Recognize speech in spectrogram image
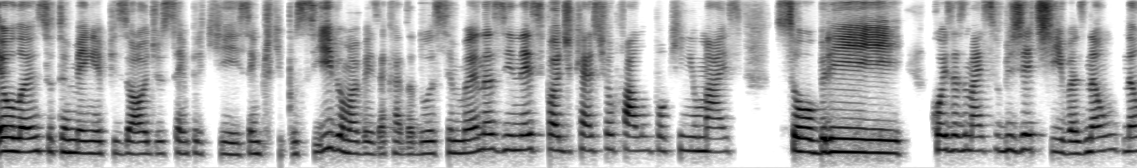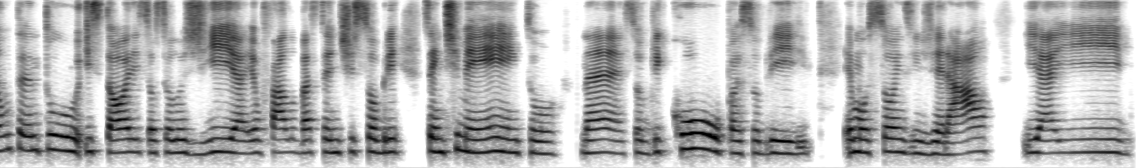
eu lanço também episódios sempre que sempre que possível, uma vez a cada duas semanas, e nesse podcast eu falo um pouquinho mais sobre coisas mais subjetivas, não, não tanto história e sociologia, eu falo bastante sobre sentimento, né, sobre culpa, sobre emoções em geral, e aí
